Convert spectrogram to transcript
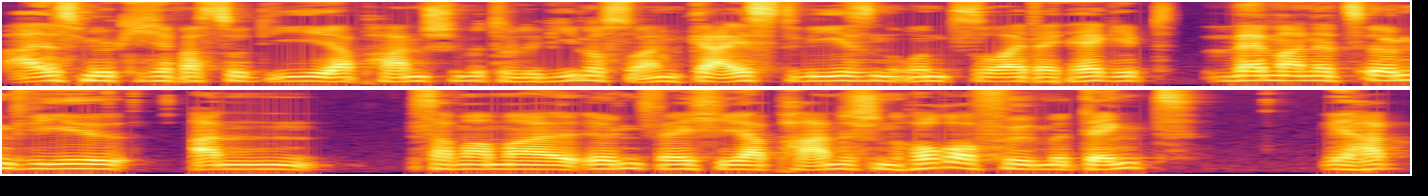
alles Mögliche, was so die japanische Mythologie noch so an Geistwesen und so weiter hergibt. Wenn man jetzt irgendwie an, sagen wir mal, irgendwelche japanischen Horrorfilme denkt, wir hat,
